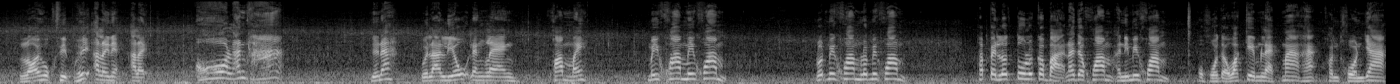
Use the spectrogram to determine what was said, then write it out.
160เฮ้ย อะไรเนี่ย อะไร อ๋อ ร้านค้า เดี๋ยวนะ เวลาเลี้ยวแรงๆ คว่ำไหม ไม่คว่ำไม่คว่ำรถไม่คว่ำรถไม่คว่ำถ้าเป็นรถตู้รถกระบะน่าจะคว่ำอันนี้ไม่คว่ำโอ้โห แต่ว่าเกมแหลกมากฮะ คอนโทรลยาก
